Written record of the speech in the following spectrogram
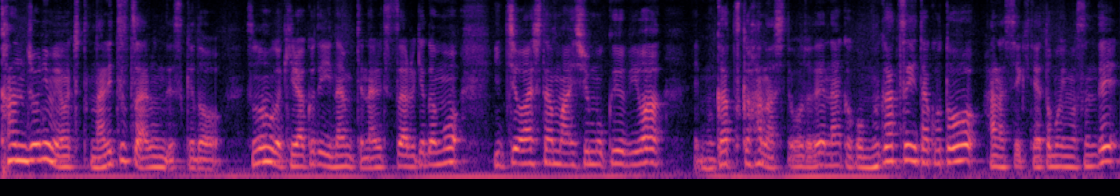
感情にも今ちょっとなりつつあるんですけど、その方が気楽でいいなみたいになりつつあるけども、一応明日毎週木曜日は、ムカつく話ってことで、なんかこう、ムカついたことを話していきたいと思いますんで、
